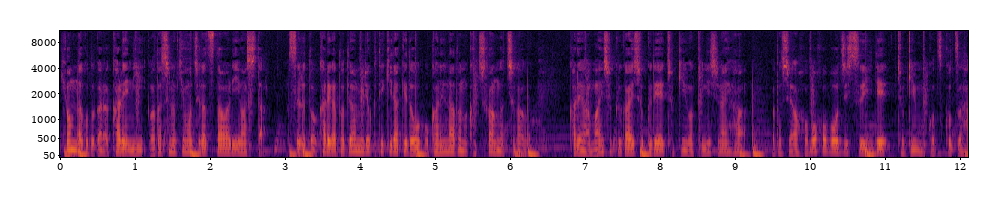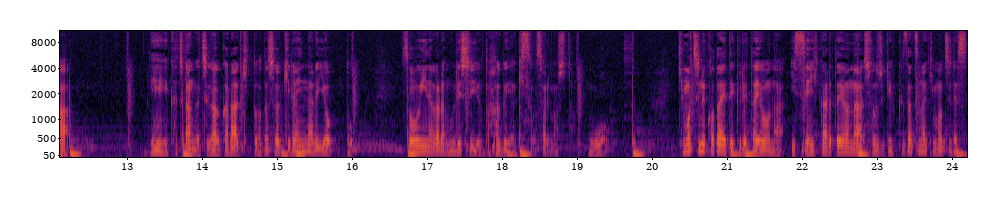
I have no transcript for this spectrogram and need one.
ひょんなことから彼に私の気持ちが伝わりました。すると彼がとても魅力的だけどお金などの価値観が違う。彼は毎食外食で貯金は気にしない派。私はほぼほぼ自炊で貯金もコツコツ派、えー、価値観が違うからきっと私が嫌いになるよ。と。そう言いながらも嬉しいよとハグやキスをされました。気持ちに応えてくれたような一線引かれたような正直複雑な気持ちです。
